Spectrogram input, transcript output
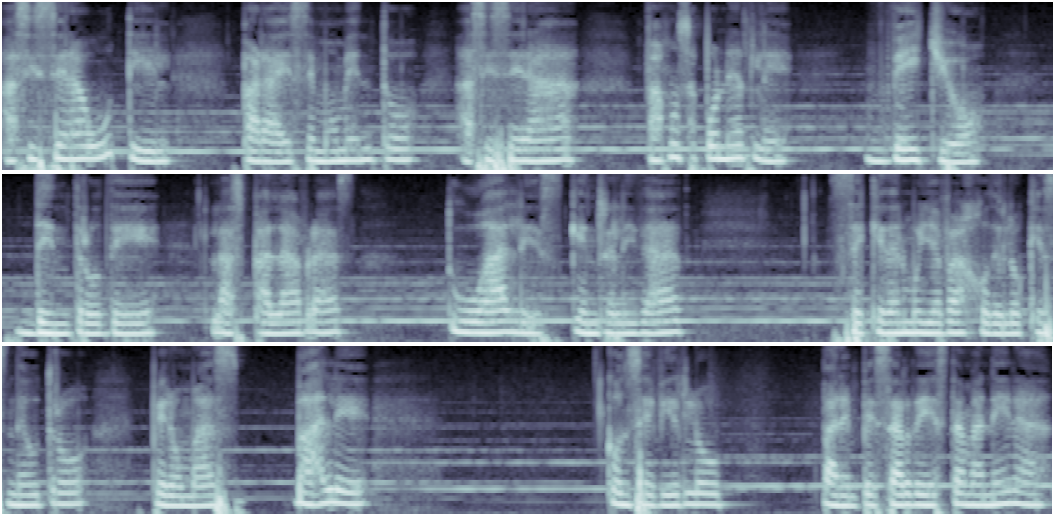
así será útil para ese momento, así será, vamos a ponerle bello dentro de las palabras duales que en realidad se quedan muy abajo de lo que es neutro, pero más vale concebirlo para empezar de esta manera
